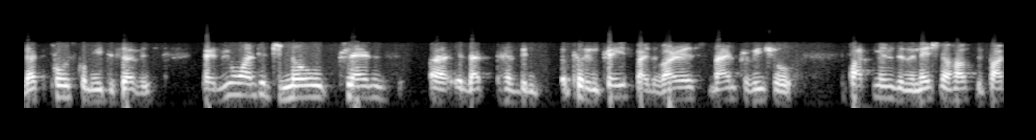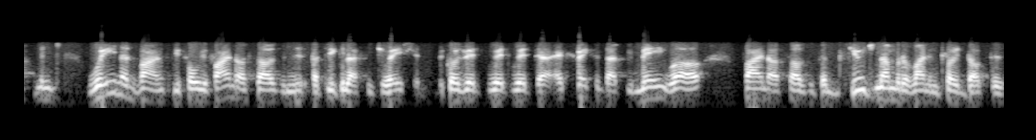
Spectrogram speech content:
that's post community service. And we wanted to know plans uh, that have been put in place by the various nine provincial departments and the National Health Department way in advance before we find ourselves in this particular situation because we we uh, expected that we may well find ourselves with a huge number of unemployed doctors.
